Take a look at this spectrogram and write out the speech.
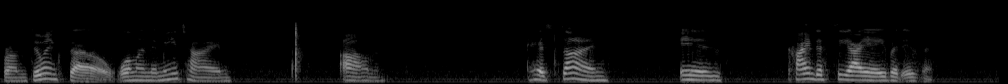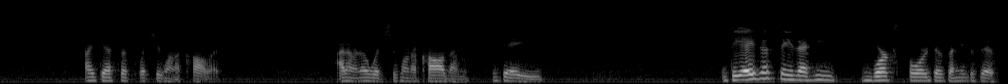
from doing so. Well, in the meantime, um, his son is kind of CIA but isn't. I guess that's what you want to call it. I don't know what you want to call them. They the agency that he works for doesn't exist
